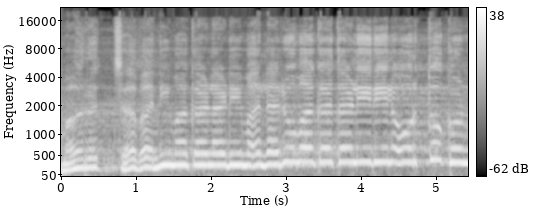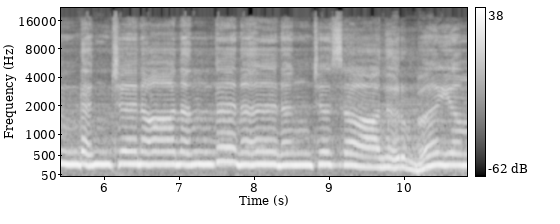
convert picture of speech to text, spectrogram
മറച്ചവനിമകളടി മലരുമകതളിരിലോർത്തുകൊണ്ടഞ്ജനാനന്ദനഞ്ചസാ നിർഭയം.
